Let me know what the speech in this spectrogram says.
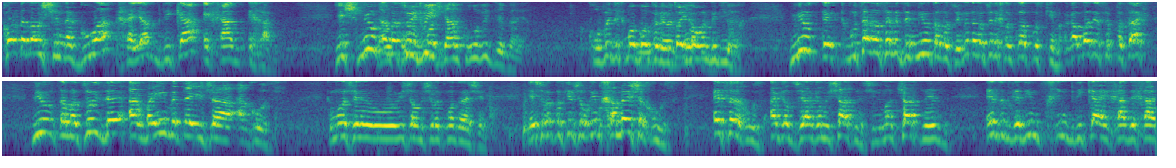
כל דבר שנגוע חייב בדיקה אחד-אחד. יש מיעוט המצוי, כמו כרובית, ש- גם כרובית זה בעיה. קרובית זה כמו ברוקולי, אותו עיקרון בדיוק. מיעוט, אה, קבוצה נוספת זה מיעוט המצוי, מיעוט המצוי נחלקו הפוסקים. הרב עובדיה יוסף פסק, מיעוט המצוי זה 49 אחוז. כמו שהוא איש האנשים בתמות השם. יש הרבה פוסקים שאומרים 5 אחוז, 10 אחוז. אגב, שהיה גם משטנז, שנלמד שטנז, איזה בגדים צריכים בדיקה אחד-אחד,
